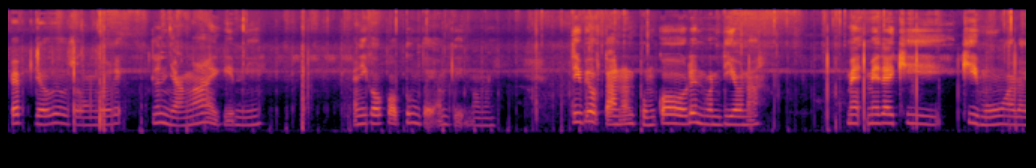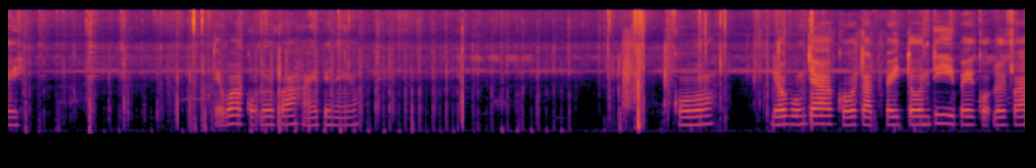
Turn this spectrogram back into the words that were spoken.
แป๊บเดียวสองเลยเล่นอย่างง่ายเกมนี้ อันนี้เขาก็เพิ่งไปอัปเดตมาใหม่ที่เวลตอนนั้นผมก็เล่นวันเดียวนะ ไม่ไม่ได้ขี้ขี้หมูอะไร แต่ว่ากดลอยฟ้าหายไปไหนแล้วก็เดี๋ยวผมจะขอตัดไปตอนที่ไปเกาะลอยฟ้า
